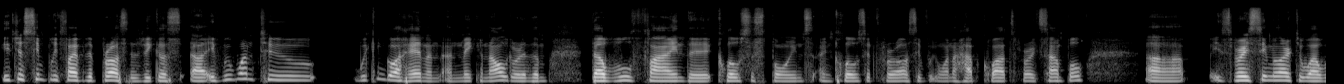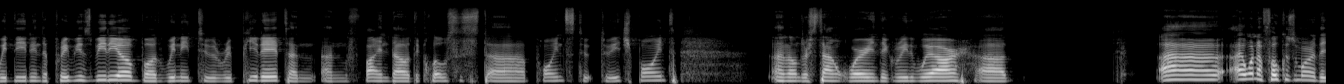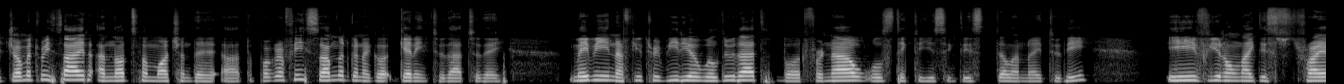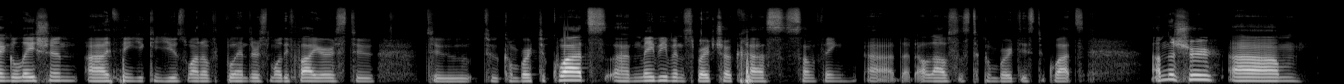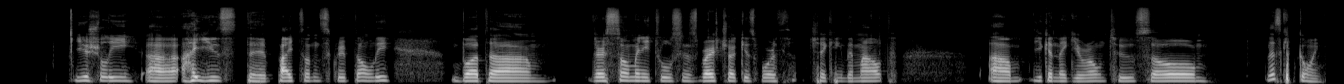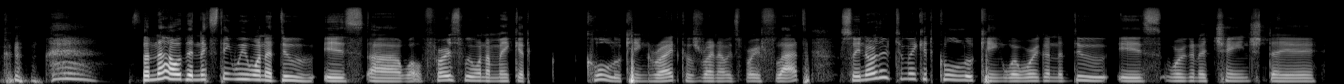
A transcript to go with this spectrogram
it just simplifies the process because uh, if we want to we can go ahead and, and make an algorithm that will find the closest points and close it for us if we want to have quads for example uh, it's very similar to what we did in the previous video, but we need to repeat it and, and find out the closest uh, points to, to each point and understand where in the grid we are. Uh, uh, I want to focus more on the geometry side and not so much on the uh, topography, so I'm not going to get into that today. Maybe in a future video we'll do that, but for now we'll stick to using this Delaunay 2D. If you don't like this triangulation, I think you can use one of Blender's modifiers to to to convert to quads, and maybe even Sverchok has something uh, that allows us to convert these to quads. I'm not sure. Um, usually, uh, I use the Python script only, but um, there's so many tools in Sverchok. It's worth checking them out. Um, you can make your own too. So let's keep going. So now the next thing we want to do is, uh, well, first we want to make it cool looking, right? Because right now it's very flat. So in order to make it cool looking, what we're going to do is we're going to change the,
